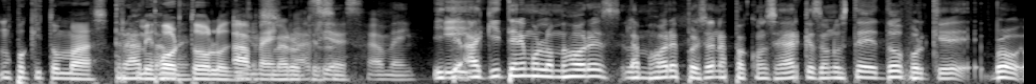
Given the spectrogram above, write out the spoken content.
un poquito más Trátame. mejor todos los días. Amén. Claro que Así sí. es. Amén. Y, te- aquí tenemos los mejores, las mejores personas para aconsejar que son ustedes dos, porque, bro,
